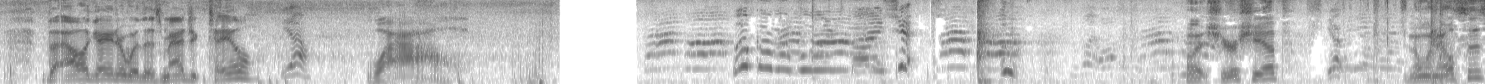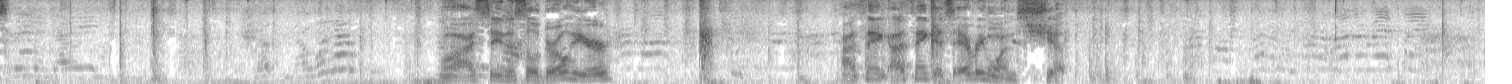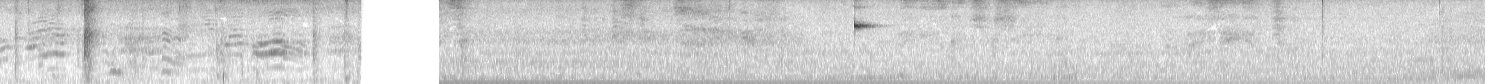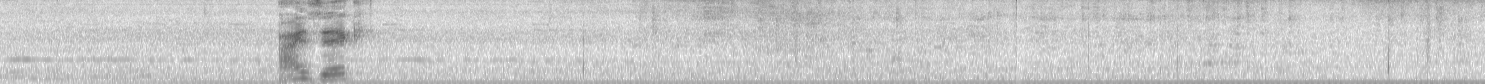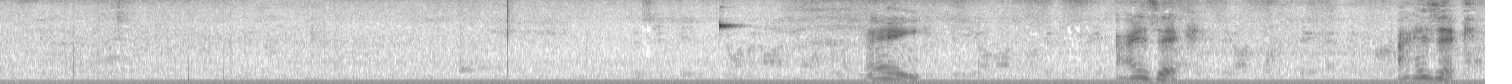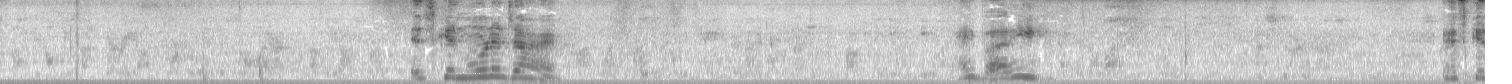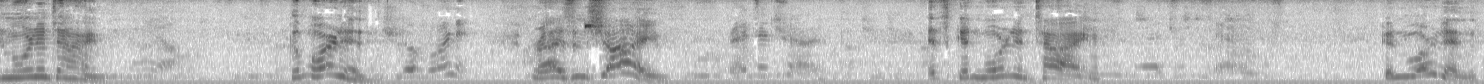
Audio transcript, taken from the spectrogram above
the alligator with his magic tail? Yeah. Wow. Welcome aboard my ship. Ooh. Well, it's your ship? Yep. No one else's? Nope. No one else. Well, I see this little girl here. I think I think it's everyone's ship. Isaac. Hey, Isaac. Isaac. It's good morning time. Hey, buddy. It's good morning time. Good morning. Good morning. Rise and shine. Rise and shine. It's good morning time. Good morning.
